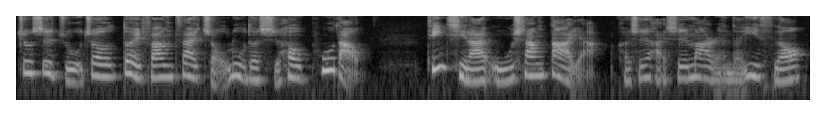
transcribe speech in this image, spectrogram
就是诅咒对方在走路的时候扑倒，听起来无伤大雅，可是还是骂人的意思哦。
